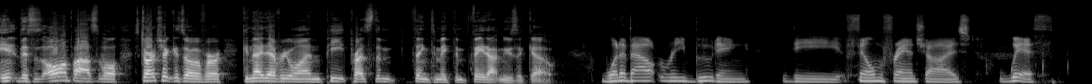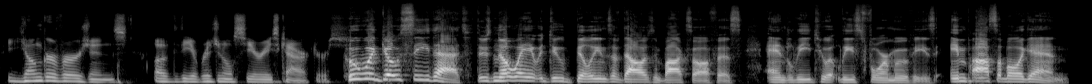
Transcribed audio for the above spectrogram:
I- this is all impossible. Star Trek is over. Good night, everyone. Pete, press the thing to make the fade out music go. What about rebooting the film franchise with younger versions of the original series characters? Who would go see that? There's no way it would do billions of dollars in box office and lead to at least four movies. Impossible again.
